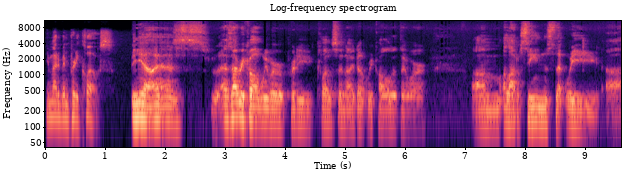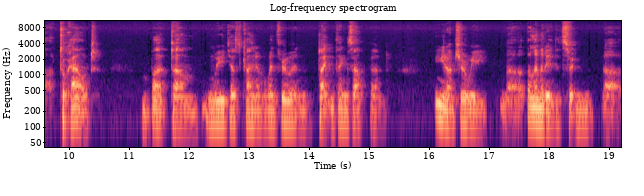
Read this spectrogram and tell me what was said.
you might have been pretty close. Yeah, as as I recall, we were pretty close, and I don't recall that there were um, a lot of scenes that we uh, took out, but um, we just kind of went through and tightened things up, and you know, I'm sure we uh, eliminated certain uh,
